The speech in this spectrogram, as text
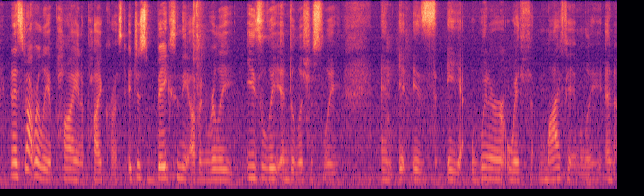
And it's not really a pie in a pie crust, it just bakes in the oven really easily and deliciously. And it is a winner with my family and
